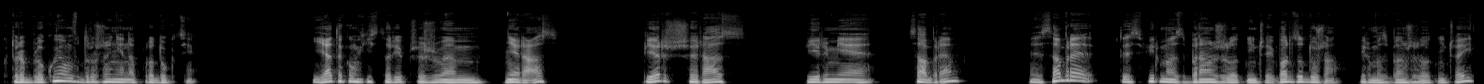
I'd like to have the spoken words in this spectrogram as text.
które blokują wdrożenie na produkcję. Ja taką historię przeżyłem nieraz. Pierwszy raz w firmie Sabre, Sabre to jest firma z branży lotniczej, bardzo duża firma z branży lotniczej.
